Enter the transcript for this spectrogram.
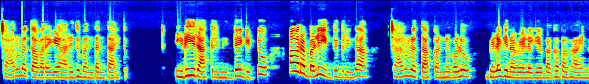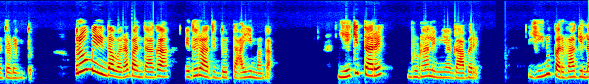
ಚಾರುಲತಾವರೆಗೆ ಹರಿದು ಬಂದಂತಾಯ್ತು. ಇಡೀ ರಾತ್ರಿ ನಿದ್ದೆಗೆಟ್ಟು ಅವರ ಬಳಿ ಇದ್ದುದರಿಂದ ಚಾರುಲತಾ ಕಣ್ಣುಗಳು ಬೆಳಗಿನ ವೇಳೆಗೆ ಬಗಬಗ ಎನ್ನತೊಡಗಿತು ರೂಮಿನಿಂದ ಹೊರ ಬಂದಾಗ ಎದುರಾದಿದ್ದು ತಾಯಿ ಮಗ. ಹೇಗಿದ್ದಾರೆ ಮೃಣಾಲಿನಿಯ ಗಾಬರಿ. ಏನು ಪರವಾಗಿಲ್ಲ,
